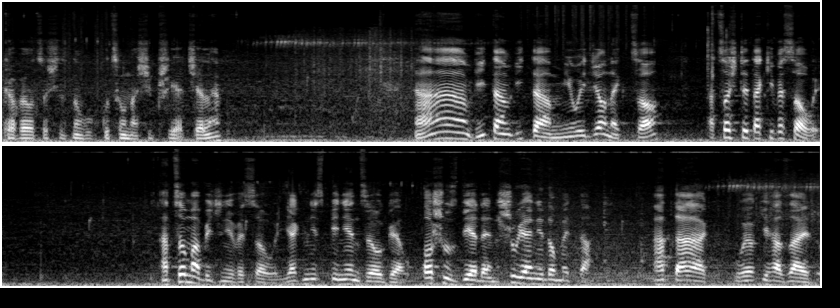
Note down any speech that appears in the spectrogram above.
Ciekawe o co się znowu kłócą nasi przyjaciele. A, witam, witam, miły dzionek, co? A coś ty taki wesoły? A co ma być niewesoły, jak mnie z pieniędzy ograł? Oszust jeden, szuja nie do myta. A tak, uroki hazardu,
